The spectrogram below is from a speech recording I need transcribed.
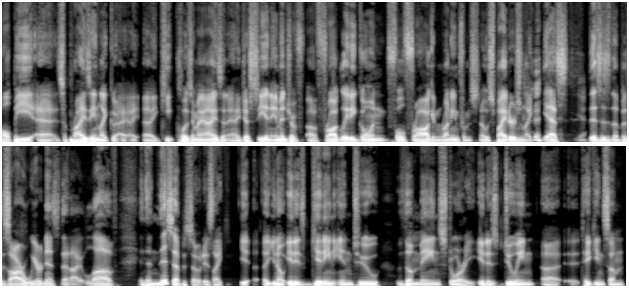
pulpy uh surprising like i i, keep closing my eyes and, and, i just see an image of a frog lady going full frog and running from snow spiders and like yes yeah. this is the bizarre weirdness that i love and then this episode is like uh, you know it is getting into the main story it is doing uh taking some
